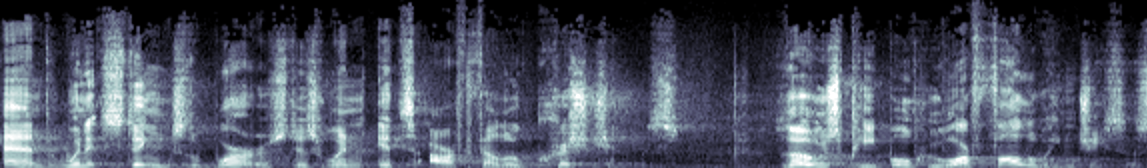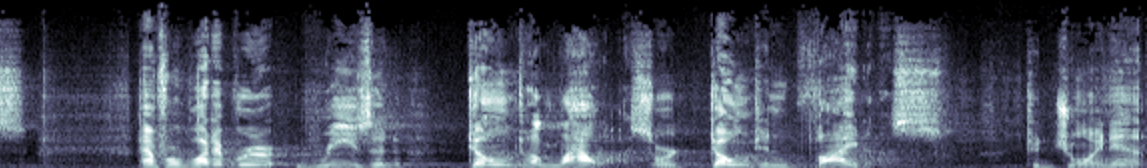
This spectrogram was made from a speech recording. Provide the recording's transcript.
And when it stings the worst is when it's our fellow Christians, those people who are following Jesus, and for whatever reason don't allow us or don't invite us to join in.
